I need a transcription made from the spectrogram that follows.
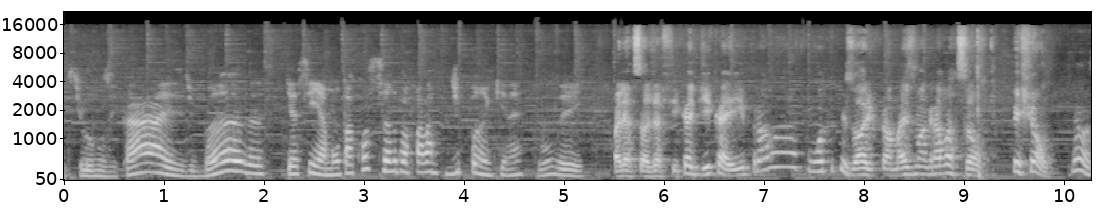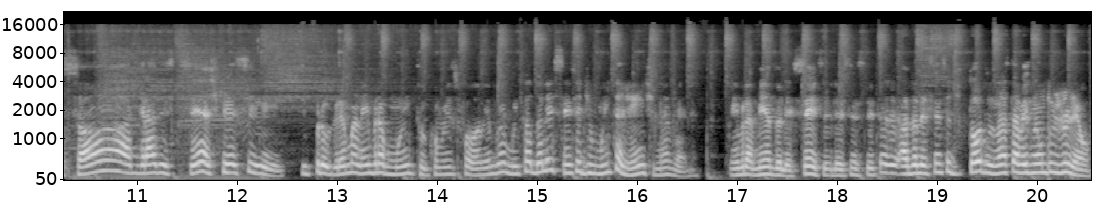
estilo musicais, de bandas. Que assim, a mão tá coçando pra falar de punk, né? Vamos ver aí. Olha só, já fica a dica aí para um outro episódio, para mais uma gravação. Peixão. Não, só agradecer, acho que esse, esse programa lembra muito, como isso falou, lembra muito a adolescência de muita gente, né, velho? Lembra a minha adolescência, adolescência, adolescência de todos nós, talvez não do Julião.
